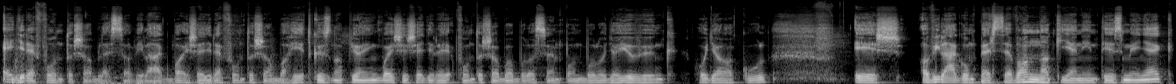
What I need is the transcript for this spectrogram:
egyre fontosabb lesz a világban, és egyre fontosabb fontosabb a hétköznapjainkban is, és egyre fontosabb abból a szempontból, hogy a jövőnk hogy alakul. És a világon persze vannak ilyen intézmények,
